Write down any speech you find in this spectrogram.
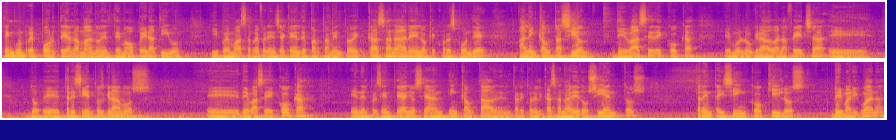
tengo un reporte a la mano del tema operativo y podemos hacer referencia que en el departamento de Casanare, en lo que corresponde a la incautación de base de coca, hemos logrado a la fecha 300 eh, eh, gramos eh, de base de coca. En el presente año se han incautado en el territorio del Casanare 235 kilos de marihuana.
